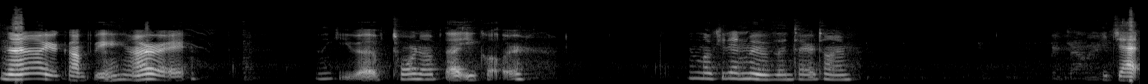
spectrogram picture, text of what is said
Now you're comfy. Alright. I think you have torn up that e-collar. And look, he didn't move the entire time. Hey, Jett.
